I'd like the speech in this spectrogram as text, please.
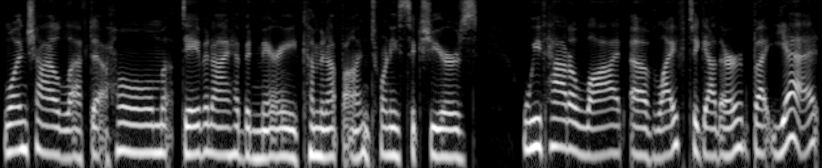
one child left at home. Dave and I have been married coming up on 26 years. We've had a lot of life together, but yet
